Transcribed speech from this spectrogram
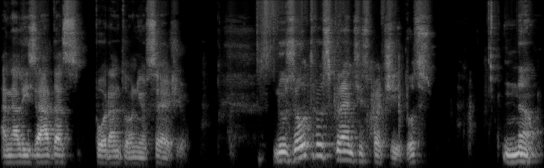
analisadas por Antônio Sérgio. Nos outros grandes partidos, não.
